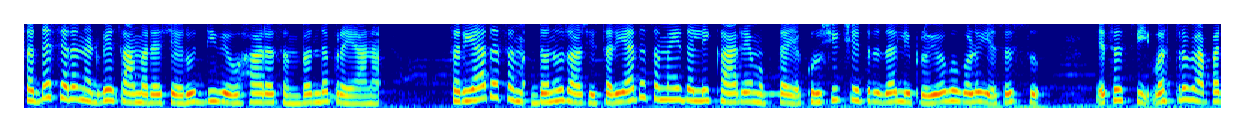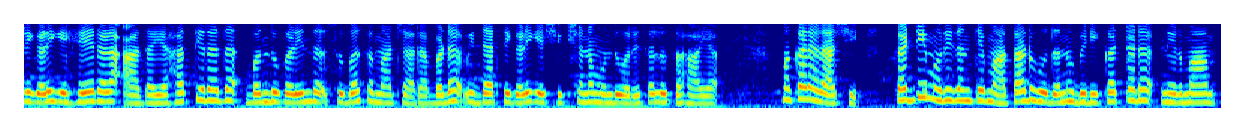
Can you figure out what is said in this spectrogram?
ಸದಸ್ಯರ ನಡುವೆ ಸಾಮರಸ್ಯ ವೃದ್ಧಿ ವ್ಯವಹಾರ ಸಂಬಂಧ ಪ್ರಯಾಣ. ಸರಿಯಾದ ಸಮ, ಧನುರಾಶಿ. ಸರಿಯಾದ ಸಮಯದಲ್ಲಿ ಕಾರ್ಯ ಮುಕ್ತಾಯ ಕೃಷಿ ಕ್ಷೇತ್ರದಲ್ಲಿ ಪ್ರಯೋಗಗಳು ಯಶಸ್ಸು. ಯಶಸ್ವಿ. ವಸ್ತ್ರ ವ್ಯಾಪಾರಿಗಳಿಗೆ ಹೇರಳ ಆದಾಯ. ಹತ್ತಿರದ ಬಂಧುಗಳಿಂದ ಶುಭ ಸಮಾಚಾರ. ಬಡ ವಿದ್ಯಾರ್ಥಿಗಳಿಗೆ ಶಿಕ್ಷಣ ಮುಂದುವರಿಸಲು ಸಹಾಯ. ಮಕರ ರಾಶಿ. ಕಡ್ಡಿ ಮುರಿದಂತೆ ಮಾತಾಡುವುದನ್ನು ಬಿಡಿ. ಕಟ್ಟಡ ನಿರ್ಮಾ,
